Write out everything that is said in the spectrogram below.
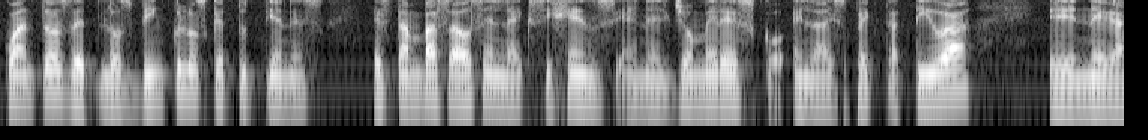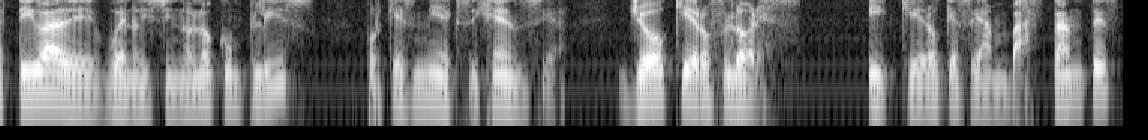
¿cuántos de los vínculos que tú tienes están basados en la exigencia, en el yo merezco, en la expectativa eh, negativa de, bueno, y si no lo cumplís, porque es mi exigencia. Yo quiero flores y quiero que sean bastantes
